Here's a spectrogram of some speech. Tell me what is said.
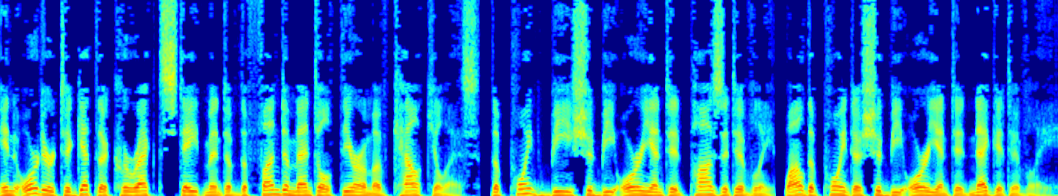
In order to get the correct statement of the fundamental theorem of calculus, the point B should be oriented positively, while the point A should be oriented negatively.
